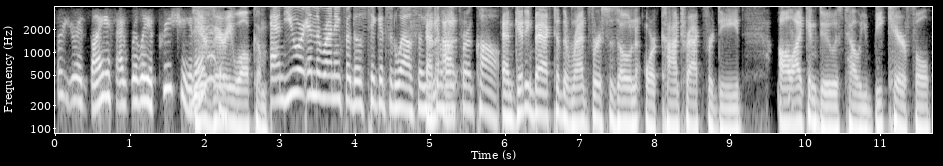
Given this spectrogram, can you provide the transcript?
for your advice. I really appreciate it. You're very welcome. And you are in the running for those tickets as well, so you And can I- wait for a call. And getting back to the rent versus own or contract for deed, all I can do is tell you be careful,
